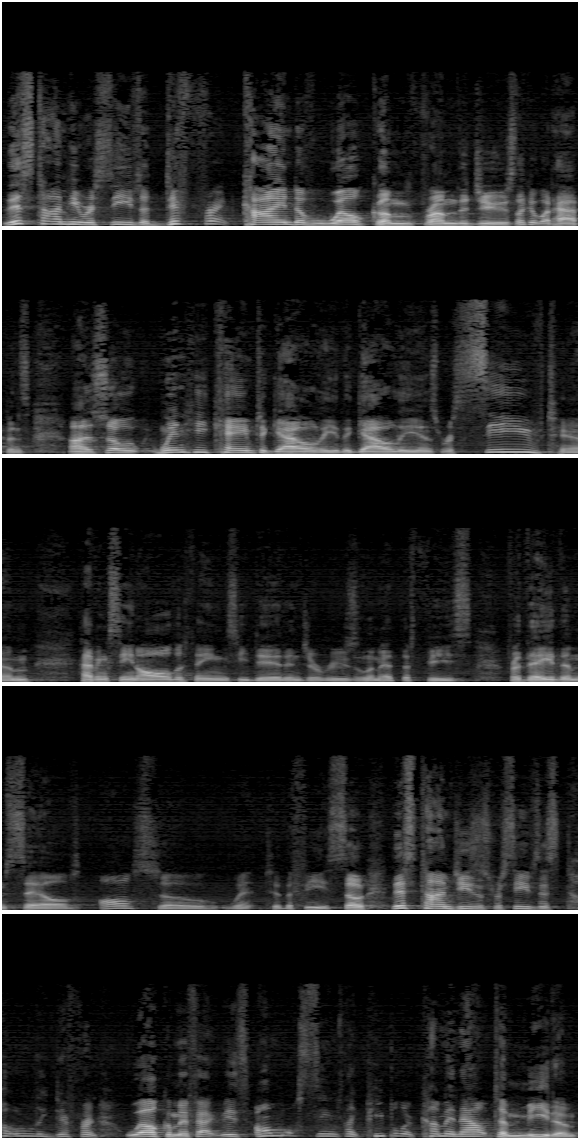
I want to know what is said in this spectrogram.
this time he receives a different kind of welcome from the Jews. Look at what happens. Uh, so when he came to Galilee, the Galileans received him having seen all the things he did in Jerusalem at the feast, for they themselves also went to the feast. So this time Jesus receives this totally different welcome. In fact, it almost seems like people are coming out to meet him,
